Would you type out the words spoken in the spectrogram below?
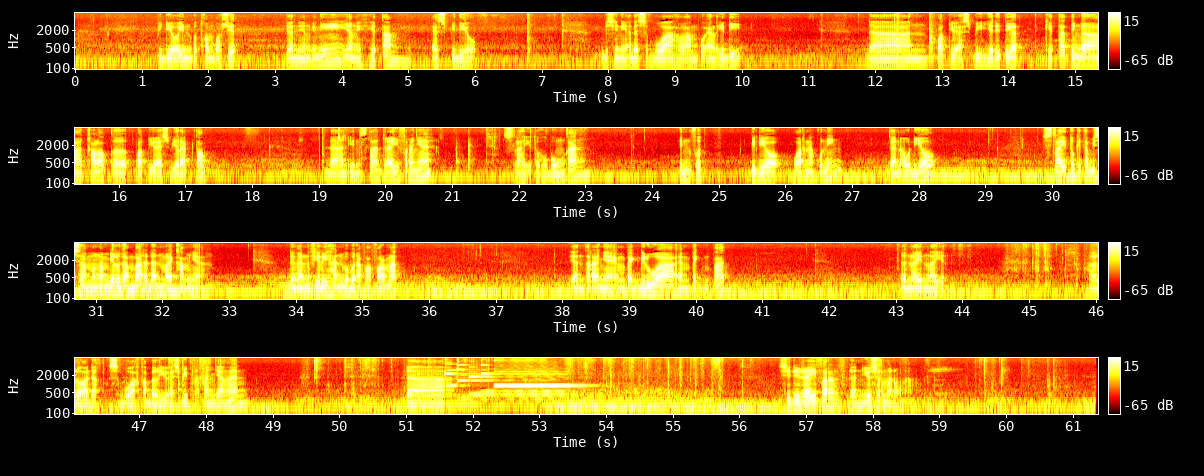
video input komposit dan yang ini yang hitam S video. Di sini ada sebuah lampu LED dan port USB. Jadi tiga kita tinggal colok ke port USB laptop dan install drivernya. Setelah itu hubungkan input video warna kuning dan audio. Setelah itu kita bisa mengambil gambar dan merekamnya dengan pilihan beberapa format di antaranya MPEG 2, MPEG 4 dan lain-lain. Lalu ada sebuah kabel USB perpanjangan dan CD driver dan user manual.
